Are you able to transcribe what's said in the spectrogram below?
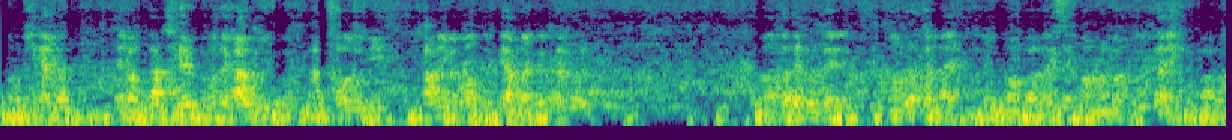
এবং সিগারেট এবং তার সিগারেটের মধ্যে দুই তার সহযোগী স্বামী এবং অন্তরকে আমরা গ্রেফতার করি এবং তাদের বিরুদ্ধে মামলা থানায় মামলা হয়েছে মামলা নম্বর দুই, তারিখ বারো,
